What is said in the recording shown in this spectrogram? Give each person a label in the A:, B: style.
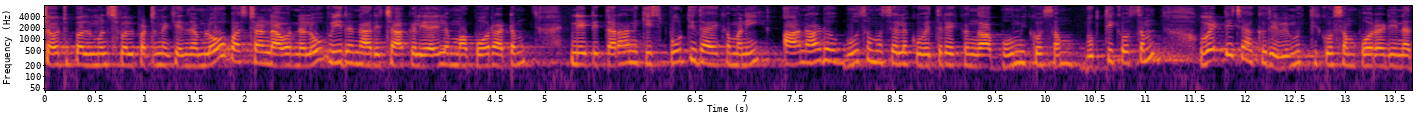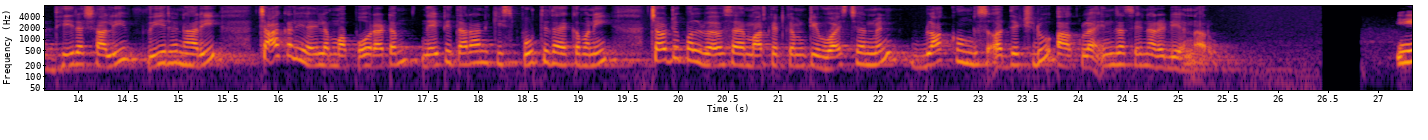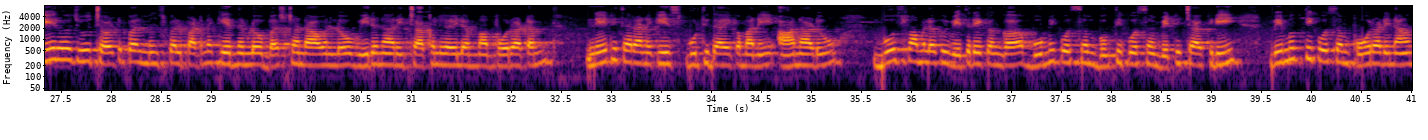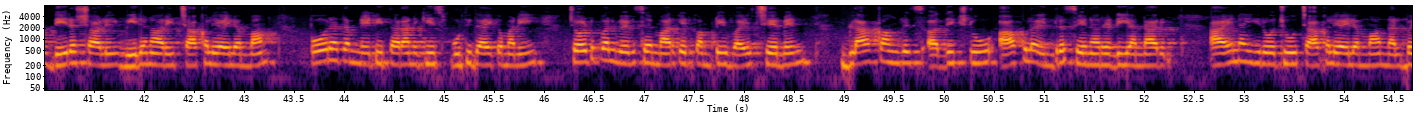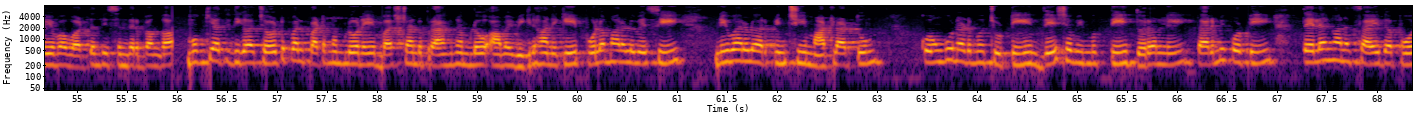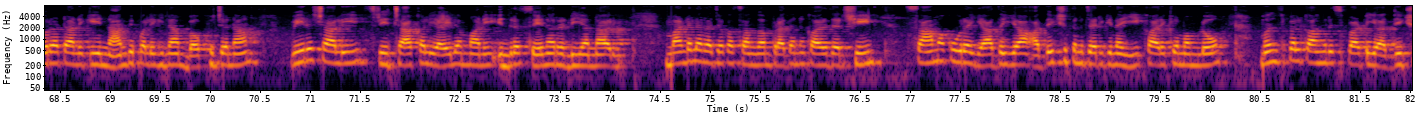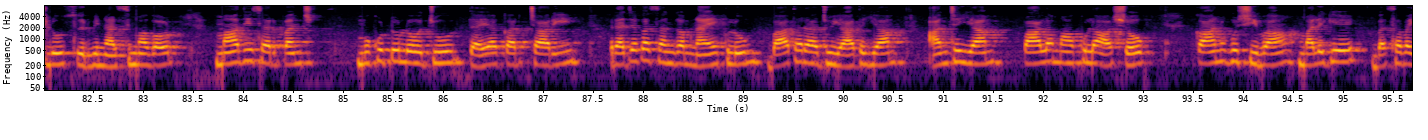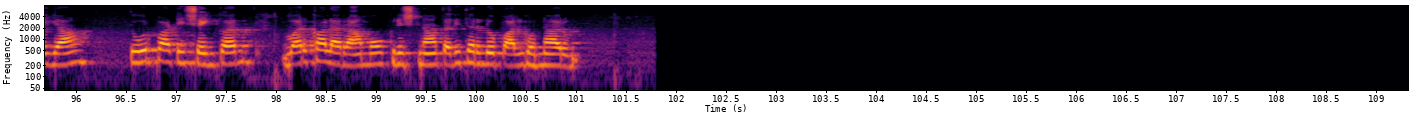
A: Choutuppal municipal పట్టణ కేంద్రంలో bus stand ఆవరణలో వీరనారి చాకలి ఐలమ్మ పోరాటం నేటి తరానికి స్ఫూర్తిదాయకమని ఆనాడు భూ సమస్యలకు వ్యతిరేకంగా భూమి కోసం భుక్తి కోసం వెట్టి చాకరి విముక్తి కోసం పోరాడిన ధీరశాలి వీరనారి చాకలి ఐలమ్మ పోరాటం నేటి తరానికి స్ఫూర్తిదాయకమని చౌటుపల్ వ్యవసాయ market committee vice chairman block Congress అధ్యక్షుడు ఆకుల ఇంద్రసేనారెడ్డి అన్నారు.
B: ఈ రోజు చౌటుపల్ మున్సిపల్ పట్టణ కేంద్రంలో బస్టాండ్ ఆవరణలో వీరనారి చాకలి ఐలమ్మ పోరాటం నేటి తరానికి స్ఫూర్తిదాయకమని ఆనాడు భూస్వాములకు వ్యతిరేకంగా భూమి కోసం భుక్తి కోసం వెట్టి చాకిరి విముక్తి కోసం పోరాడిన ధీరశాలి వీరనారి చాకలి ఐలమ్మ పోరాటం నేటి తరానికి స్ఫూర్తిదాయకమని చోటుపల్లి వ్యవసాయ market committee vice chairman block Congress అధ్యక్షుడు ఆకుల ఇంద్రసేనారెడ్డి అన్నారు. ఆయన ఈరోజు చాకలి ఐలమ్మ నలభైవ వర్ధంతి సందర్భంగా ముఖ్య అతిథిగా చోటుపల్లి పట్టణంలోనే బస్టాండ్ ప్రాంగణంలో ఆమె విగ్రహానికి పూలమాలలు వేసి నివాళులు అర్పించి మాట్లాడుతూ కొంగు నడుము చుట్టి దేశ విముక్తి దొరల్ని తరిమికొట్టి తెలంగాణ సాయుధ పోరాటానికి నాంది పలిగిన బహుజన వీరశాలి శ్రీ చాకలి ఐలమ్మని ఇంద్రసేనారెడ్డి అన్నారు. మండల రజక సంఘం ప్రధాన కార్యదర్శి సామకూర యాదయ్య అధ్యక్షతన జరిగిన ఈ కార్యక్రమంలో మున్సిపల్ కాంగ్రెస్ పార్టీ అధ్యక్షులు సుర్వి నరసింహగౌడ్ మాజీ సర్పంచ్ ముకుటులోజు దయాకర్ చారి రజక సంఘం నాయకులు బాతరాజు యాదయ్య అంజయ్య పాలమాకుల అశోక్ కానుగు శివ మలిగే బసవయ్య తూర్పాటి శంకర్ వర్కాల రాము కృష్ణ తదితరులు పాల్గొన్నారు.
